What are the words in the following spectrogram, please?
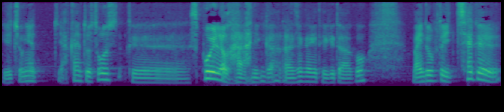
일종의 약간 또 소, 그, 스포일러가 아닌가라는 생각이 들기도 하고, 마인드 골프도 이 책을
